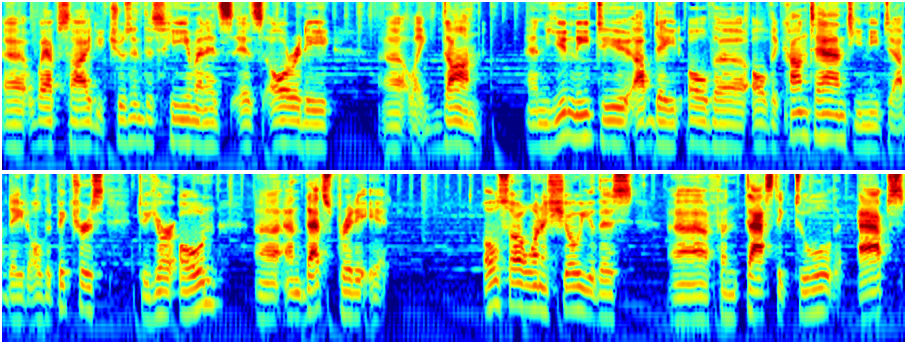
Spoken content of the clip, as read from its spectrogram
uh, website. You choosing the theme, and it's it's already uh, like done. And you need to update all the all the content. You need to update all the pictures to your own, uh, and that's pretty it. Also, I want to show you this uh, fantastic tool, apps.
